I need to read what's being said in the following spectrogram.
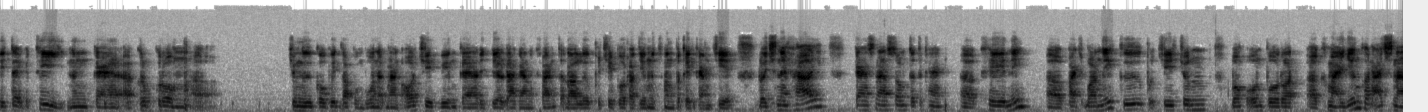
នីតិវិធីនិងការគ្រប់គ្រងជំងឺ Covid-19 ឲ្យបានល្អជៀសវាងការរីករាលដាលកាន់តែខ្លាំងទៅដល់លើប្រជាពលរដ្ឋយើងនៅក្នុងប្រទេសកម្ពុជាដូច្នេះហើយការស្នើសុំទៅទៅខាង K នេះ បច្ចុប្បន្ននេះគឺប្រជាជនបងប្អូនពលរដ្ឋខ្មែរយើងគាត់អាចស្នើ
